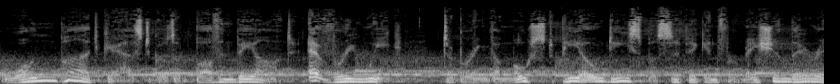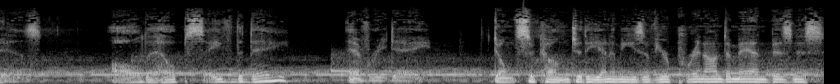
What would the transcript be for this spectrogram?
one podcast goes above and beyond every week to bring the most POD specific information there is. All to help save the day every day. Don't succumb to the enemies of your print on demand business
